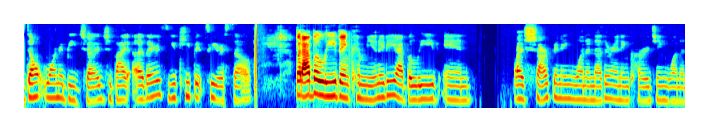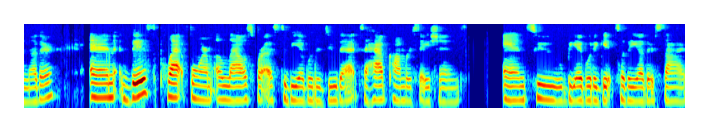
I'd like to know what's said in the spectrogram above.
don't want to be judged by others, you keep it to yourself. But I believe in community. I believe in us sharpening one another and encouraging one another. And this platform allows for us to be able to do that, to have conversations and to be able to get to the other side.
